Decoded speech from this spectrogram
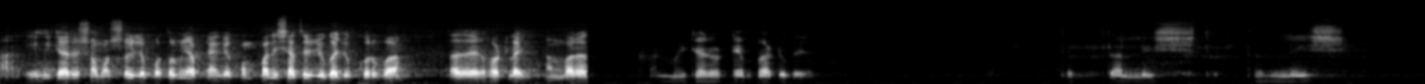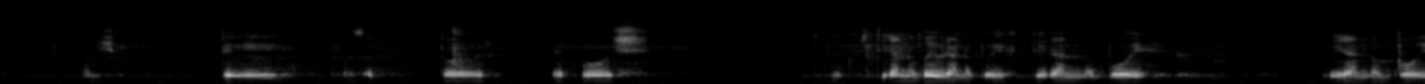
হবে মিটারের সমস্যা হইলে প্রথমে আপনাকে কোম্পানির সাথে যোগাযোগ করবা, তাদের হটলাইন নাম্বার মিটার টেম্পার ঢুকে তেতাল্লিশ তেতাল্লিশ, পঁয়ষট্টি, পঁচাত্তর, একুশ একুশ, তিরানব্বই, বিরানব্বই তিরানব্বই, বিরানব্বই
